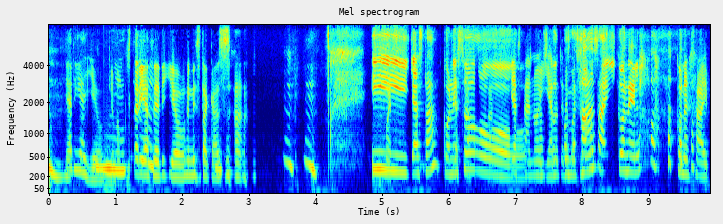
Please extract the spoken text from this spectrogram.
mm. ¿Qué haría yo? ¿Qué me gustaría hacer yo en esta casa? Y ya está, con ya eso... está, ya está, no, y ya no tenemos más. ahí con el... Con el hype.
